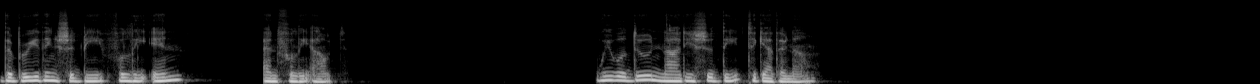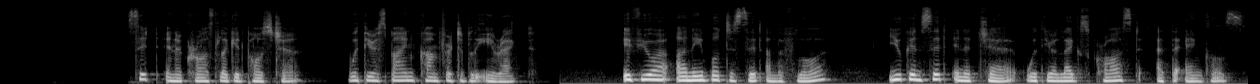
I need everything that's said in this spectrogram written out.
The breathing should be fully in and fully out. We will do Nadi Shuddhi together now. Sit in a cross legged posture with your spine comfortably erect. If you are unable to sit on the floor, you can sit in a chair with your legs crossed at the ankles.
